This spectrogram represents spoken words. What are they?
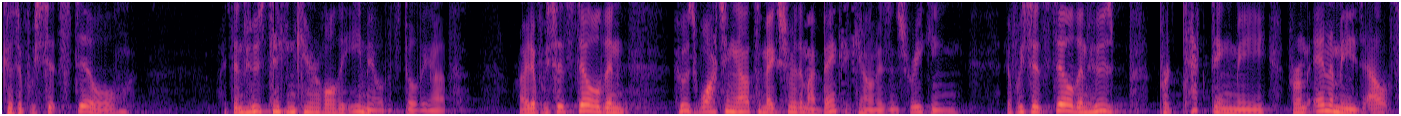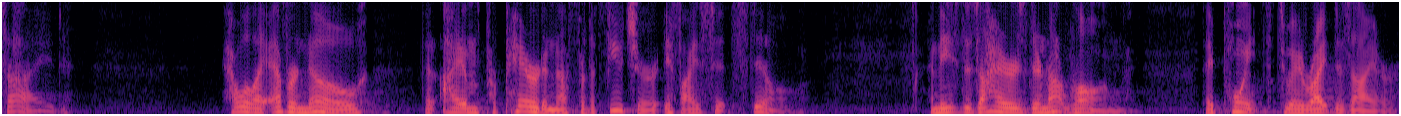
Because if we sit still, then who's taking care of all the email that's building up? Right? If we sit still, then who's watching out to make sure that my bank account isn't shrieking? If we sit still, then who's protecting me from enemies outside? How will I ever know that I am prepared enough for the future if I sit still? And these desires, they're not wrong. They point to a right desire.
